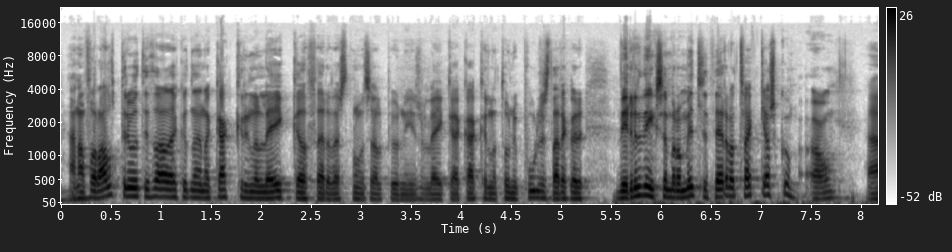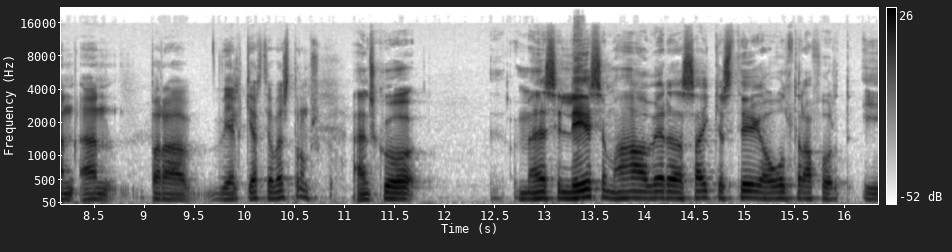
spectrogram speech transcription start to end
En hann fór aldrei út í það einhvern veginn að gaggrina leika að ferð Vestbróðs Albjón í þessum leika að gaggrina Tóni Púlis, það er eitthvað virðing sem er á milli þeirra að tveggja sko. Já. en, en bara vel gert hjá Vestbróm sko. en sko með þessi lið sem hafa verið að sækja stig á Old Trafford í,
